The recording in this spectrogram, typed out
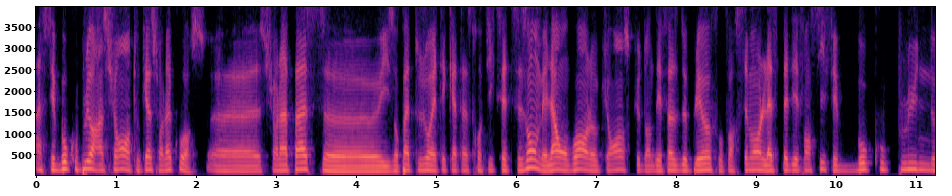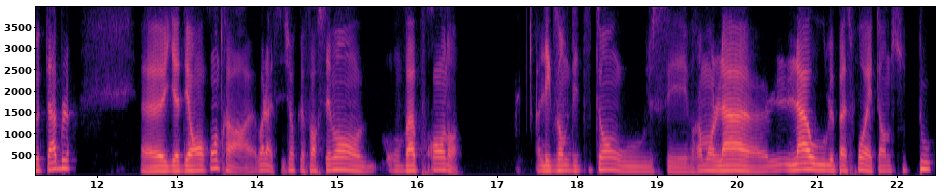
Ah, c'est beaucoup plus rassurant, en tout cas, sur la course. Euh, sur la passe, euh, ils n'ont pas toujours été catastrophiques cette saison, mais là, on voit en l'occurrence que dans des phases de playoff où forcément l'aspect défensif est beaucoup plus notable, euh, il y a des rencontres. Alors, voilà, c'est sûr que forcément, on va prendre l'exemple des Titans où c'est vraiment là, euh, là où le pass pro a été en dessous de tout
